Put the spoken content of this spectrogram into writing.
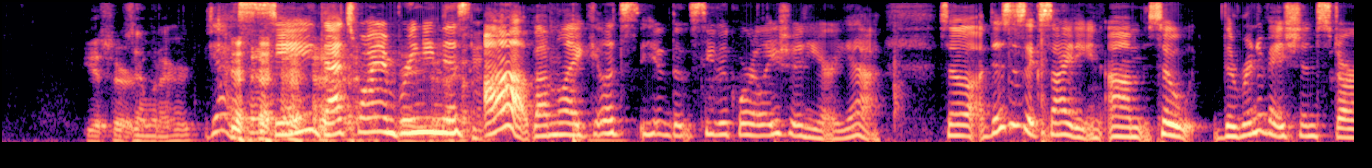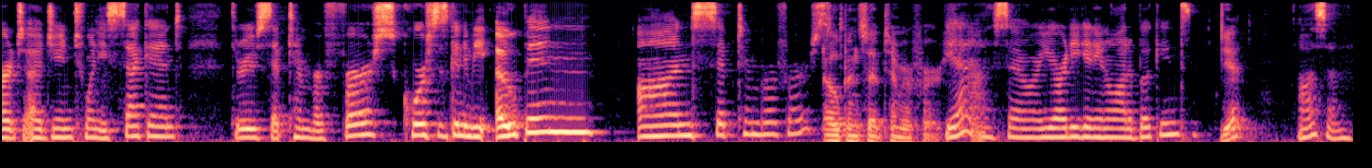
Yes, sir. Is that what I heard? Yes. See, that's why I'm bringing this up. I'm like, let's hear the, see the correlation here. Yeah. So uh, this is exciting. Um, so the renovations start uh, June 22nd through September 1st. Course is going to be open on September 1st. Open September first. Yeah. So are you already getting a lot of bookings? Yeah. Awesome.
